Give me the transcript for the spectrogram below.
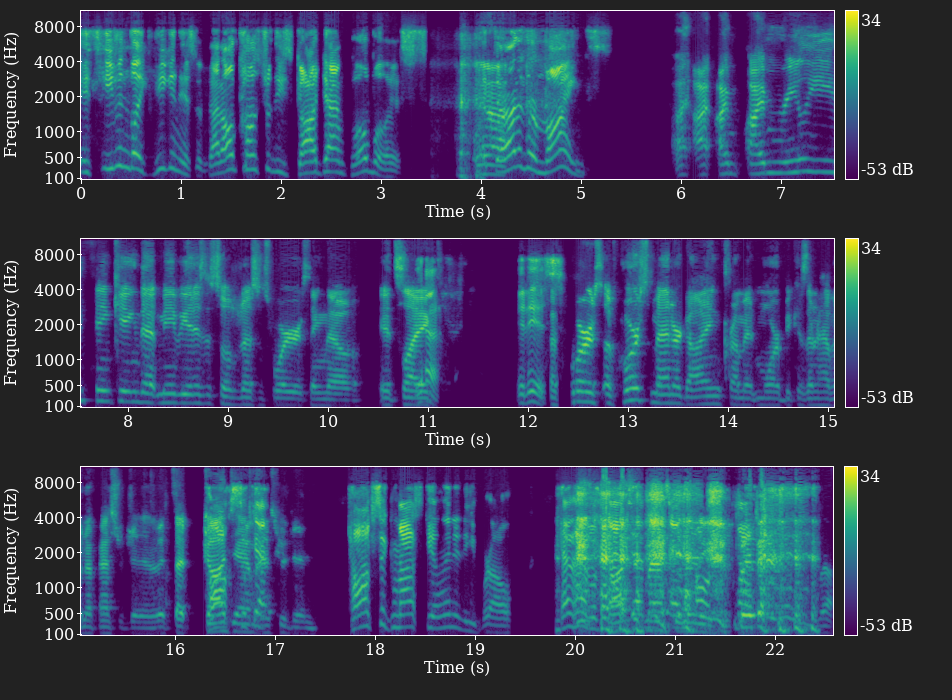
it's even like veganism. That all comes from these goddamn globalists. Like Yeah. they're out of their minds. I, I I'm I'm really thinking that maybe it is a social justice warrior thing though. It's like yeah, it is. of course of course men are dying from it more because they don't have enough estrogen in them. It's that goddamn e- estrogen. Toxic masculinity, bro. Can't have a goddamn masculinity. toxic masculinity, bro.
